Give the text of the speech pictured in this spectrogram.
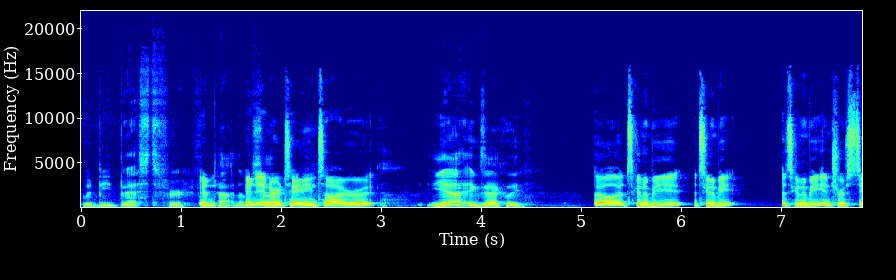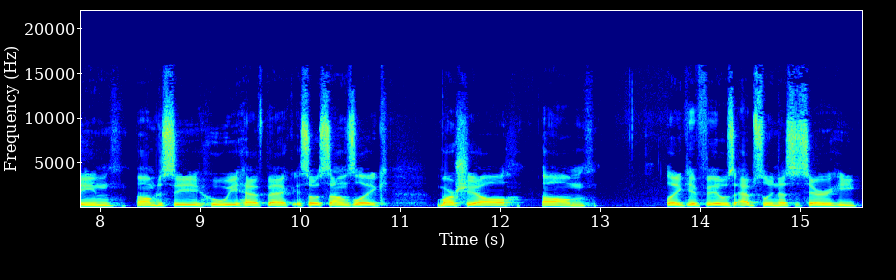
would be best for, for an, Tottenham. an so- entertaining tie, right? yeah, exactly. Uh, it's gonna be it's gonna be it's gonna be interesting um, to see who we have back. So it sounds like Martial, um, like if it was absolutely necessary, he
